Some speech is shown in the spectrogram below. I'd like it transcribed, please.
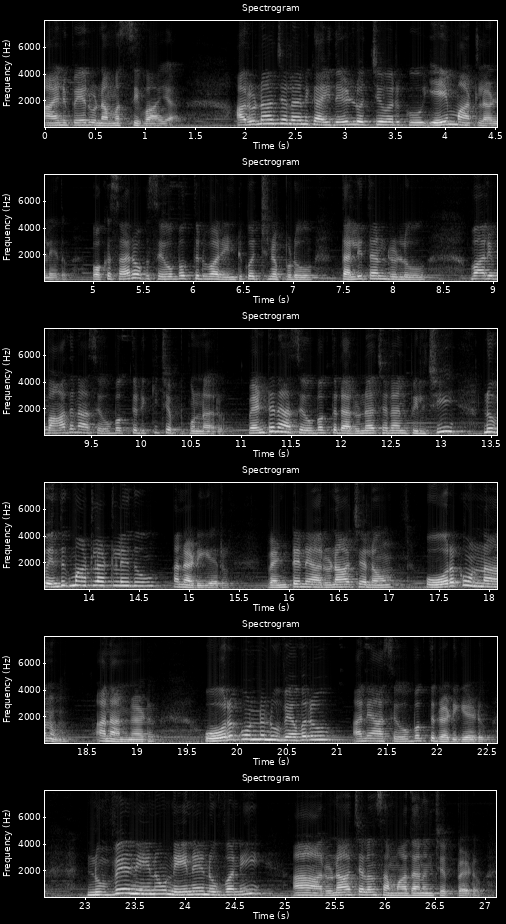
ఆయన పేరు నమశివాయ. అరుణాచలానికి ఐదేళ్ళు వచ్చే వరకు ఏం మాట్లాడలేదు. ఒకసారి ఒక శివభక్తుడు వారి ఇంటికి వచ్చినప్పుడు తల్లిదండ్రులు వారి బాధను ఆ శివభక్తుడికి చెప్పుకున్నారు. వెంటనే ఆ శివభక్తుడు అరుణాచలాన్ని పిలిచి నువ్వెందుకు మాట్లాడలేదు అని అడిగారు. వెంటనే అరుణాచలం ఊరకు ఉన్నాను అని అన్నాడు. ఊరకు ఉన్న నువ్వెవరు? అని ఆ శివభక్తుడు అడిగాడు. నువ్వే నేను నేనే నువ్వని ఆ అరుణాచలం సమాధానం చెప్పాడు.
